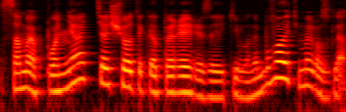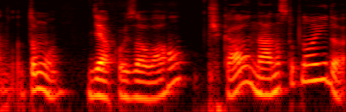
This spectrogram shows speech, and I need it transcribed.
саме поняття, що таке перерізи, які вони бувають, ми розглянули. Тому дякую за увагу. Чекаю на наступного відео.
